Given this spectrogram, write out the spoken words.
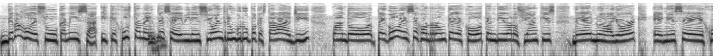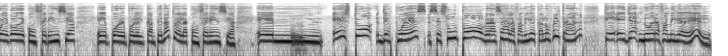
debajo de su camisa y que justamente se evidenció entre un grupo que estaba allí cuando pegó ese jonrón que dejó tendido a los Yankees de Nueva York en ese juego de conferencia eh, por, por, el campeonato de la conferencia. Em, esto después se supo, gracias a la familia de Carlos Beltrán, que ella no era familia de él,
